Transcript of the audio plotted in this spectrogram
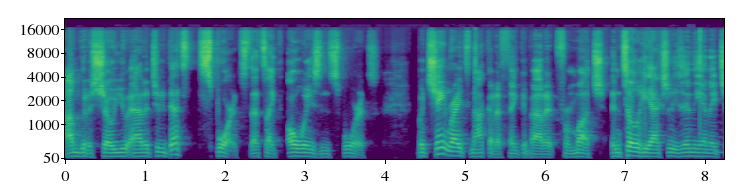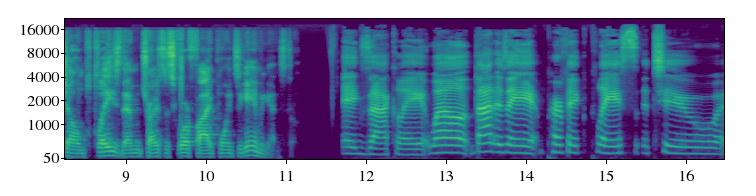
I'm going to show you attitude. That's sports. That's like always in sports. But Shane Wright's not going to think about it for much until he actually is in the mm-hmm. NHL and plays them and tries to score five points a game against them. Exactly. Well, that is a perfect place to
